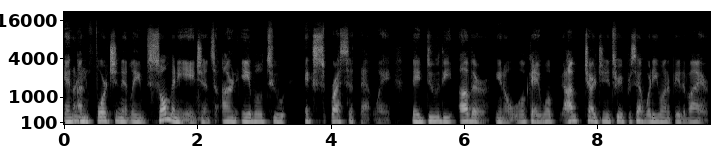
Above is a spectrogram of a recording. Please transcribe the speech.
And Right. unfortunately, so many agents aren't able to express it that way. They do the other, you know, okay, well, I'm charging you 3%. What do you want to pay the buyer?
